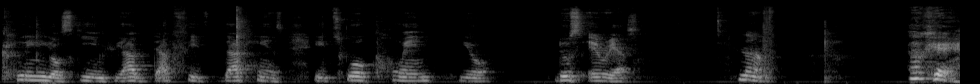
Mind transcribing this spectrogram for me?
clean your skin. If you have dark feet, dark hands, it will clean your those areas. Now, okay,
